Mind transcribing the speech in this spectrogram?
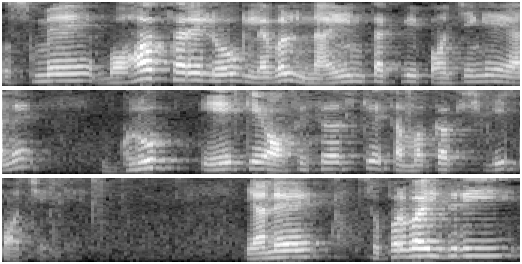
उसमें बहुत सारे लोग लेवल नाइन तक भी पहुँचेंगे यानी ग्रुप ए के ऑफिसर्स के समकक्ष भी पहुँचेंगे। यानी सुपरवाइजरी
